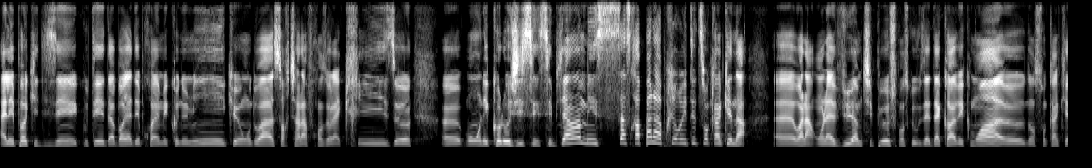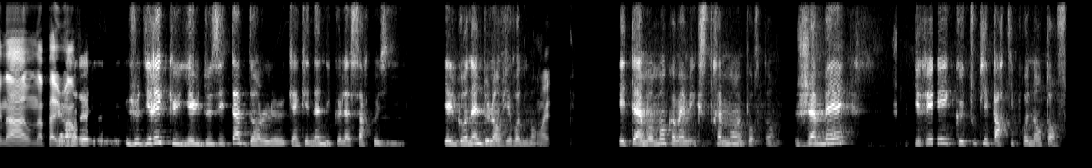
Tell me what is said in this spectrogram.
à l'époque, il disait, écoutez, d'abord, il y a des problèmes économiques, on doit sortir la France de la crise, euh, bon, l'écologie, c'est bien, mais ça ne sera pas la priorité de son quinquennat. Euh, voilà, on l'a vu un petit peu, je pense que vous êtes d'accord avec moi, euh, dans son quinquennat, on n'a pas eu un... Euh, je dirais qu'il y a eu deux étapes dans le quinquennat de Nicolas Sarkozy. Il y a eu le Grenelle de l'environnement. Ouais. Était un moment quand même extrêmement important. Jamais, je dirais que toutes les parties prenantes en France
